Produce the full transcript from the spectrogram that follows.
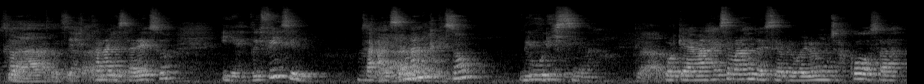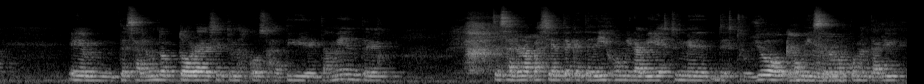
¿sabes? Claro, es totalmente. canalizar eso y es difícil. O sea, hay Claro. semanas que son durísimas. Claro. Porque además hay semanas donde se revuelven muchas cosas. Em, te sale un doctor a decirte unas cosas a ti directamente. Te sale una paciente que te dijo, mira, vi esto y me destruyó. O me hicieron un comentario y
